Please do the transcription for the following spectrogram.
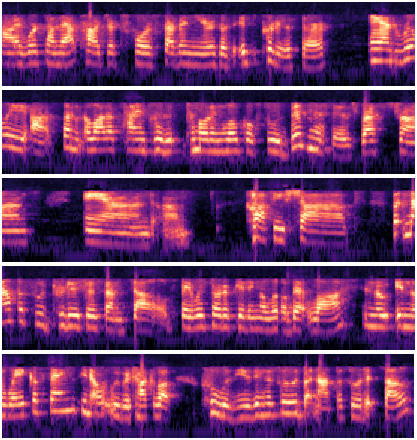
I worked on that project for seven years as its producer. and really uh, spend a lot of time pro- promoting local food businesses, restaurants, and um, coffee shops, but not the food producers themselves. They were sort of getting a little bit lost in the in the wake of things. You know, we would talk about who was using the food, but not the food itself.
